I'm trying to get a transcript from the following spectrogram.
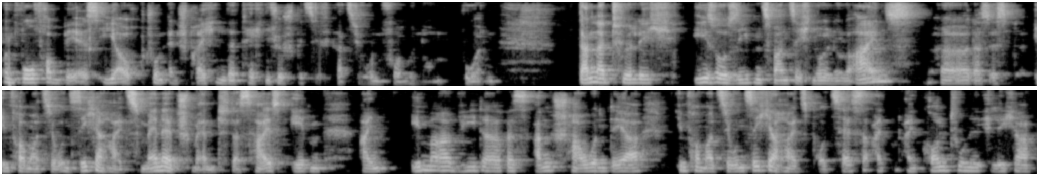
und wo vom BSI auch schon entsprechende technische Spezifikationen vorgenommen wurden. Dann natürlich ISO 27001, äh, das ist Informationssicherheitsmanagement. Das heißt eben ein immer wiederes Anschauen der Informationssicherheitsprozesse, ein, ein kontinuierlicher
